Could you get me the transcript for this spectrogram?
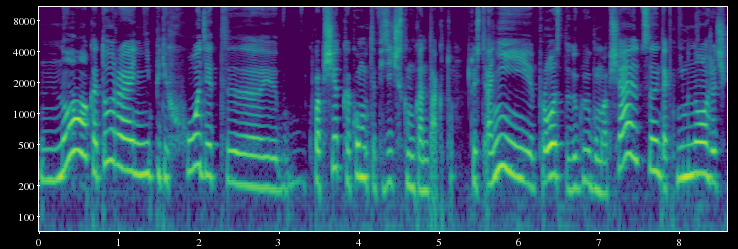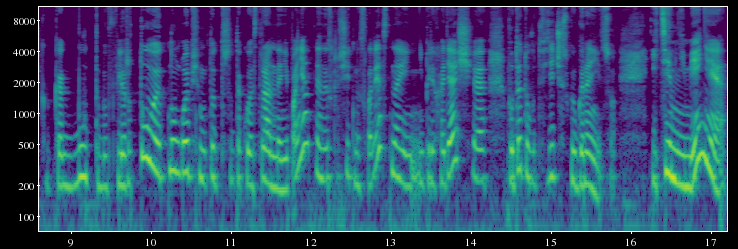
но которая не переходит э, вообще к какому-то физическому контакту. То есть они просто друг с другом общаются, так немножечко как будто бы флиртуют. Ну, в общем, тут что-то такое странное, непонятное, но исключительно словесное, не переходящее вот эту вот физическую границу. И тем не менее,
